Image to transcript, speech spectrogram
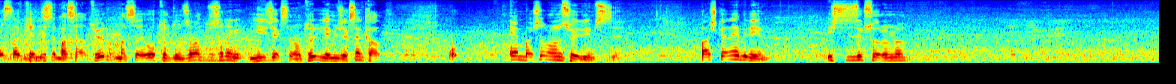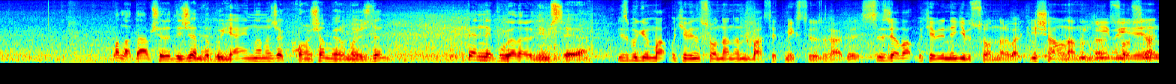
esnaf kendisi masa atıyor. Masaya oturduğun zaman diyor sana yiyeceksen otur, yemeyeceksen kalk. En baştan onu söyleyeyim size. Başka ne bileyim, işsizlik sorunu. Valla daha bir şey de diyeceğim de bu yayınlanacak konuşamıyorum o yüzden. Benlik bu kadar diyeyim size ya. Biz bugün Vakfı Kebir'in sorunlarından bahsetmek istiyoruz abi. Sizce Vakfı Kebir'in ne gibi sorunları var? İş anlamında, sosyal.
